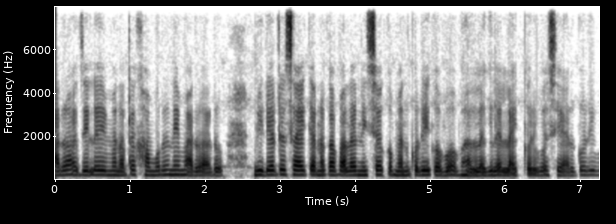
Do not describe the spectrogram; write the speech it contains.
আৰু আজিলৈ ইমানতে সামৰণি মাৰোঁ আৰু ভিডিঅ'টো চাই কেনেকুৱা পালে নিশ্চয় কমেণ্ট কৰি ক'ব। ভালো লাগিলে লাইক কৰিব শ্বেয়াৰ কৰিব।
